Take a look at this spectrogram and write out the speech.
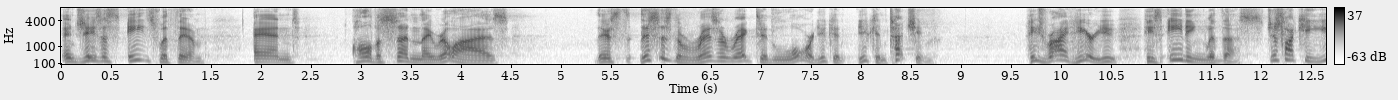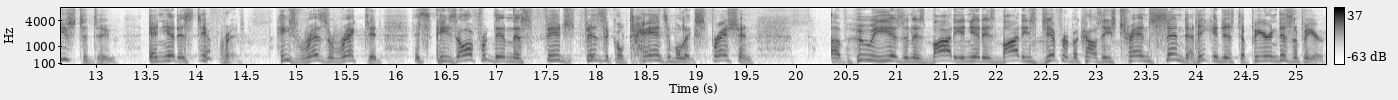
And Jesus eats with them. And all of a sudden they realize there's, this is the resurrected Lord. You can, you can touch him. He's right here. You, he's eating with us, just like he used to do. And yet it's different. He's resurrected. It's, he's offered them this physical, tangible expression of who he is in his body, and yet his body's different because he's transcendent. He can just appear and disappear.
